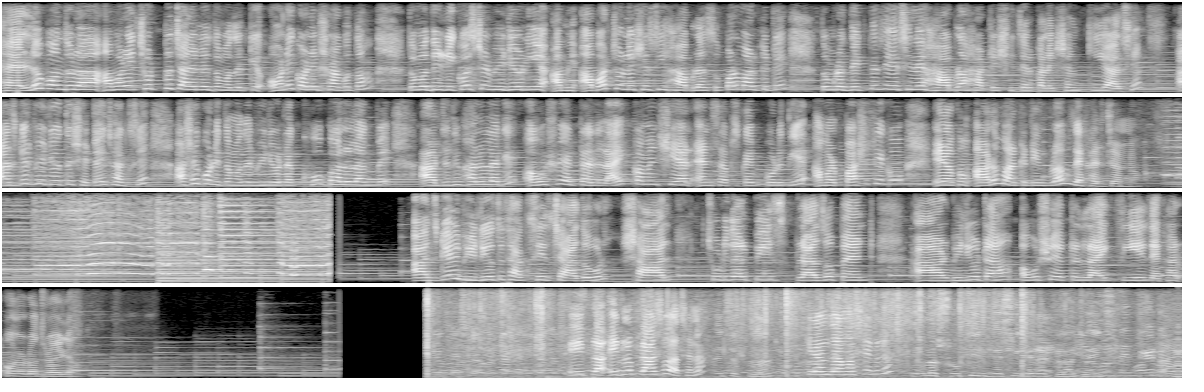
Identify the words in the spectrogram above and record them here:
Hello বন্ধুরা, আমার এই ছোট্ট চ্যানেলে তোমাদেরকে অনেক অনেক স্বাগতম। তোমাদের রিকোয়েস্টের ভিডিও নিয়ে আমি আবার চলে এসেছি হাবড়া সুপার মার্কেটে তোমরা দেখতে চেয়েছিলে হাবড়া হাটের শীতের কালেকশন কি আছে? আজকের ভিডিওতে সেটাই থাকছে। আশা করি তোমাদের ভিডিওটা খুব ভালো লাগবে। আর যদি ভালো লাগে, অবশ্যই একটা like comment share and subscribe করে দিয়ে আমার পাশে থেকেও এরকম আরও মার্কেটিং ব্লগ দেখার জন্য। আজকের ভিডিওতে থাকছে চাদর শাল চুড়িদার পিস প্লাজো প্যান্ট আর ভিডিওটা অবশ্যই একটা লাইক দিয়ে দেখার অনুরোধ রইল। এই এগুলো প্লাজো আছে না? এইটা প্লাজো। কীরকম দাম আছে এগুলো? এগুলো সুতির বেশি ঘেরের প্লাজো এই যে।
